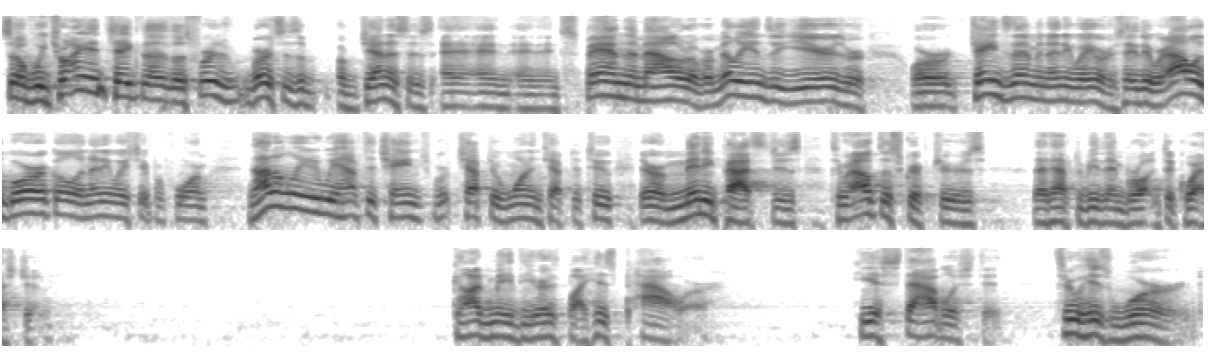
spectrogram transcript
So if we try and take the, those first verses of, of Genesis and, and, and span them out over millions of years or, or change them in any way or say they were allegorical in any way, shape, or form, not only do we have to change chapter 1 and chapter 2, there are many passages throughout the scriptures that have to be then brought into question. God made the earth by his power. He established it through his word.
